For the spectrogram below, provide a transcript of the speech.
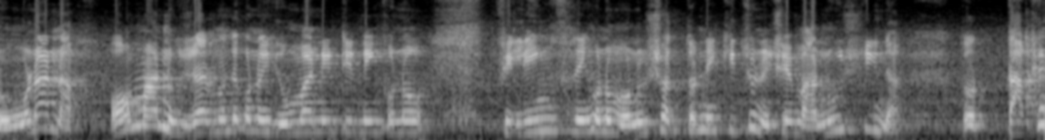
নোংরা না, অমানুষ, যার মধ্যে কোনো হিউম্যানিটি নেই, কোনো ফিলিংস নেই, কোনো মনুষ্যত্ব নেই, কিছু নেই, সে মানুষই না। তো তাকে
